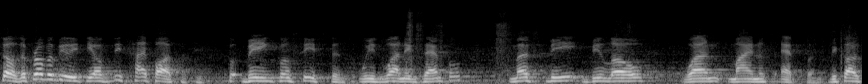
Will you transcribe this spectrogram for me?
So the probability of this hypothesis being consistent with one example must be below 1 minus epsilon, because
